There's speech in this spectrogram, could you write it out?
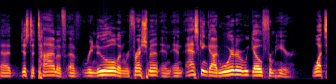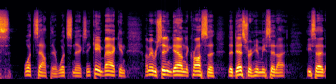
uh, just a time of, of renewal and refreshment and, and asking God, where do we go from here? What's, what's out there? What's next? And he came back, and I remember sitting down across the, the desk from him. He said, I, he said,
